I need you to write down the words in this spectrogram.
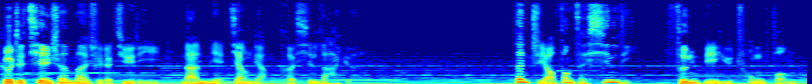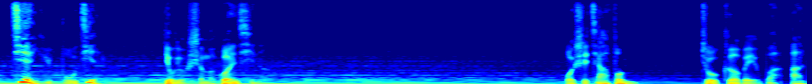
隔着千山万水的距离，难免将两颗心拉远。但只要放在心里，分别与重逢、见与不见，又有什么关系呢？我是家峰，祝各位晚安。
